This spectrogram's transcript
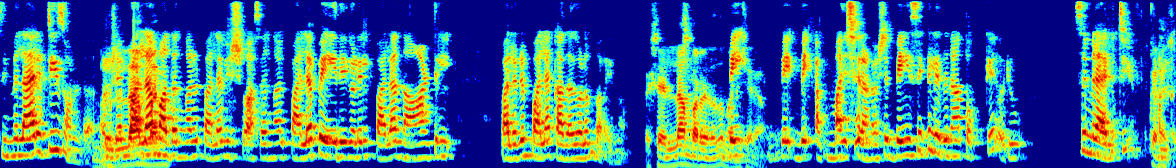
സിമിലാരിറ്റീസ് ഉണ്ട്. പക്ഷെ പല മതങ്ങൾ പല വിശ്വാസങ്ങൾ പല പേരുകളിൽ പല നാട്ടിൽ പലരും പല കഥകളും പറയുന്നു. പക്ഷെ എല്ലാം പറയുന്നത് മനുഷ്യരാണ്. പക്ഷെ ബേസിക്കലി ഇതിനകത്തൊക്കെ ഒരു സിമിലാരിറ്റി ഉണ്ട്.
